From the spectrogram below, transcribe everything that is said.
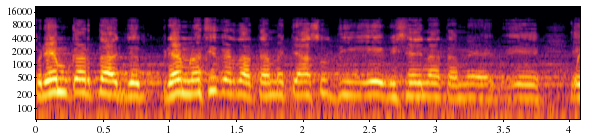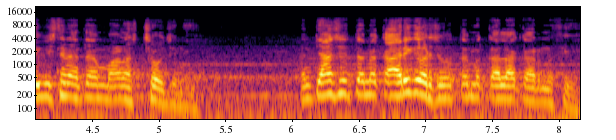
પ્રેમ કરતા જે પ્રેમ નથી કરતા, તમે ત્યાં સુધી એ વિષયના તમે એ એ વિષયના તમે માણસ છો જ નહીં. અને ત્યાં સુધી તમે કારીગર છો, તમે કલાકાર નથી.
